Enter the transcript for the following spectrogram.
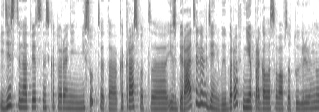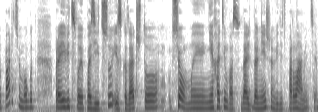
Единственная ответственность, которую они несут, это как раз вот э, избиратели в день выборов, не проголосовав за ту или иную партию, могут проявить свою позицию и сказать, что все, мы не хотим вас в дальнейшем видеть в парламенте.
